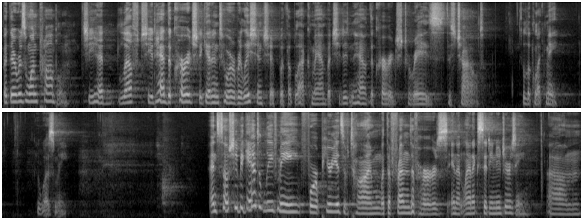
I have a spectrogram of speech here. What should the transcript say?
But there was one problem. She had left, she had had the courage to get into a relationship with a black man, but she didn't have the courage to raise this child who looked like me, who was me. And so she began to leave me for periods of time with a friend of hers in Atlantic City, New Jersey. Um,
